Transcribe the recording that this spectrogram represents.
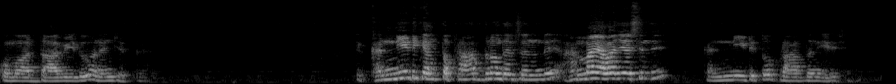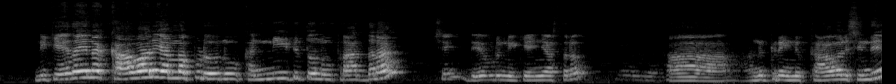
కుమార్ దావీదు అని అని చెప్పారు కన్నీటికి ఎంత ప్రార్థన తెలుసండి? అన్న ఎలా చేసింది? కన్నీటితో ప్రార్థన చేసింది. నీకు ఏదైనా కావాలి అన్నప్పుడు నువ్వు కన్నీటితో నువ్వు ప్రార్థన చేయి. దేవుడు నీకేం చేస్తారో? ఆ అనుగ్రహం నీకు కావలసింది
